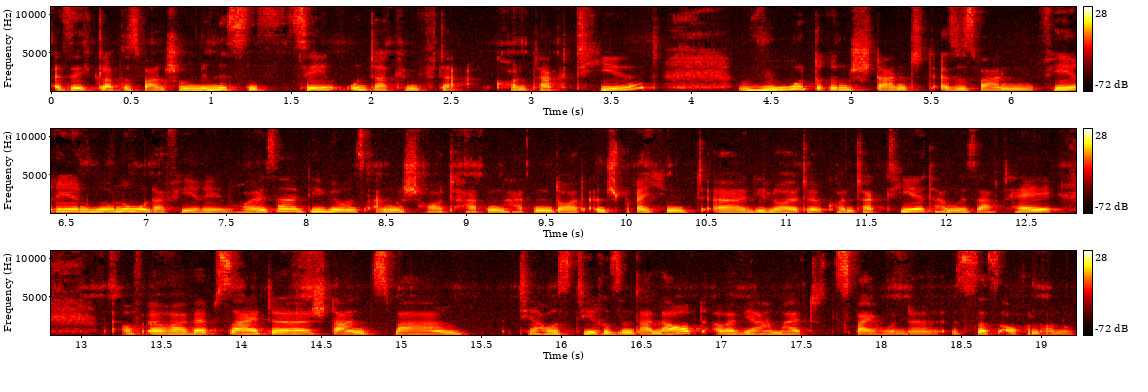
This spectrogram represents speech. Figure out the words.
also ich glaube, das waren schon mindestens zehn Unterkünfte kontaktiert, wo drin stand, also es waren Ferienwohnungen oder Ferienhäuser, die wir uns angeschaut hatten, hatten dort entsprechend äh, die Leute kontaktiert, haben gesagt, hey, auf eurer Webseite stand zwar, Haustiere sind erlaubt, aber wir haben halt zwei Hunde. Ist das auch in Ordnung?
